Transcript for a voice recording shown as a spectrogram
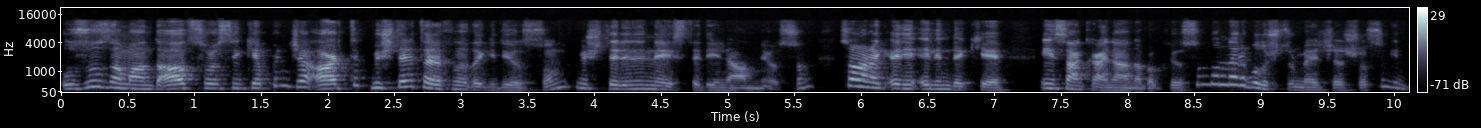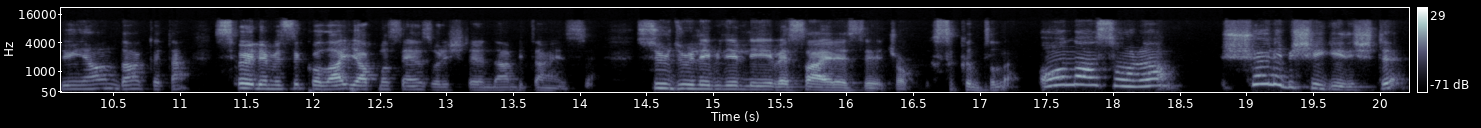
uzun zamanda outsourcing yapınca artık müşteri tarafına da gidiyorsun. Müşterinin ne istediğini anlıyorsun. Sonra eli elindeki insan kaynağına bakıyorsun. Bunları buluşturmaya çalışıyorsun ki dünyanın da hakikaten söylemesi kolay, yapması en zor işlerinden bir tanesi. Sürdürülebilirliği vs.si çok sıkıntılı. Ondan sonra şöyle bir şey gelişti.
